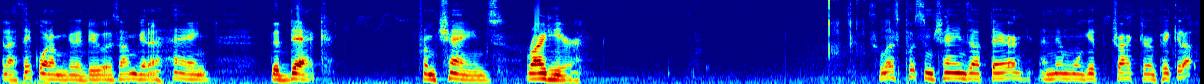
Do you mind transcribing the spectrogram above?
And I think what I'm going to do is I'm going to hang the deck from chains right here. So let's put some chains up there and then we'll get the tractor and pick it up.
